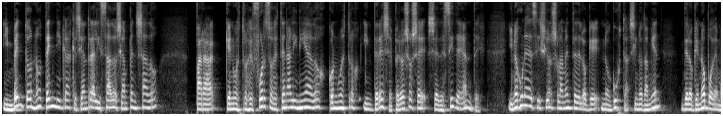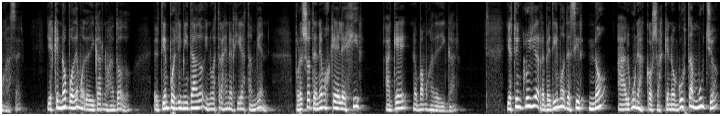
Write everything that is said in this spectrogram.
inventos, ¿no? técnicas que se han realizado, se han pensado para que nuestros esfuerzos estén alineados con nuestros intereses, pero eso se, se, decide antes. Y no es una decisión solamente de lo que nos gusta, sino también de lo que no podemos hacer. Y es que no podemos dedicarnos a todo. El tiempo es limitado y nuestras energías también. Por eso tenemos que elegir a qué nos vamos a dedicar. Y esto incluye, repetimos, decir no a algunas cosas que nos gustan mucho,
